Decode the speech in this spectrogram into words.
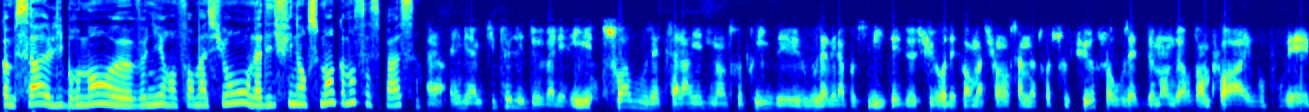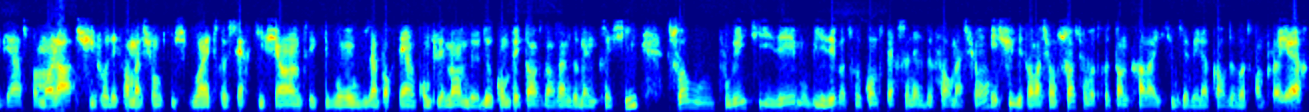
comme ça librement euh, venir en formation? On a des financements Comment ça se passe? Alors, eh bien un petit peu les deux Valérie. Soit vous êtes salarié d'une entreprise et vous avez la possibilité de suivre des formations au sein de notre structure, soit vous êtes demandeur d'emploi et vous pouvez eh bien à ce moment-là suivre des formations qui vont être certifiantes et qui vont vous apporter un complément de, de compétences dans un domaine précis, soit vous pouvez utiliser, mobiliser votre compte personnel de formation et suivre des formations soit sur votre temps de travail si vous avez l'accord de votre employeur,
